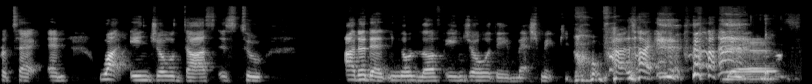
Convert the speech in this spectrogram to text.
protect. And what angel does is to other than you know love angel they match make people but like yes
